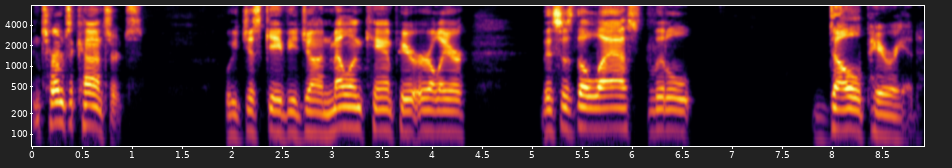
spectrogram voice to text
in terms of concerts, we just gave you John Mellencamp here earlier. This is the last little dull period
